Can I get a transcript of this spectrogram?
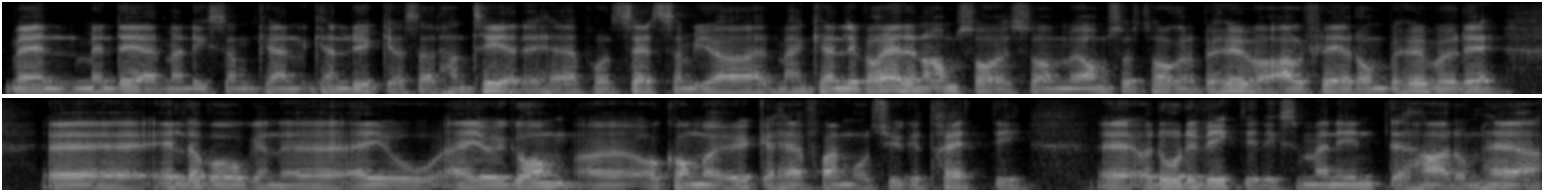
Men, men det att man liksom kan, kan lyckas att hantera det här på ett sätt som gör att man kan leverera den omsorg som omsorgstagarna behöver. Allt fler de behöver ju det. Eh, Äldrevågen eh, är, ju, är ju igång eh, och kommer att öka här framåt 2030. Och då är det viktigt liksom att man inte har de här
